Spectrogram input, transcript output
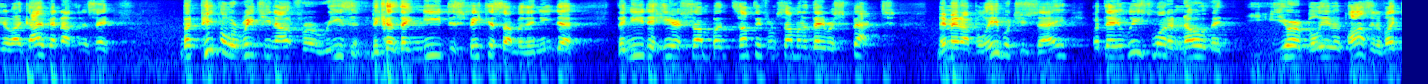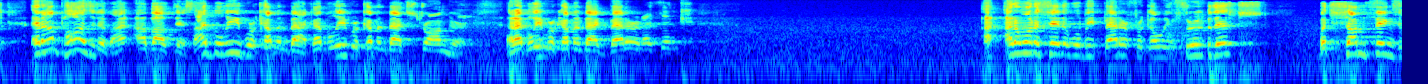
You're like, I've got nothing to say. But people are reaching out for a reason because they need to speak to somebody. They need to they need to hear somebody, something from someone that they respect. They may not believe what you say, but they at least want to know that you're believing positive. Like and I'm positive about this. I believe we're coming back. I believe we're coming back stronger, and I believe we're coming back better. And I think I, I don't want to say that we'll be better for going through this, but some things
